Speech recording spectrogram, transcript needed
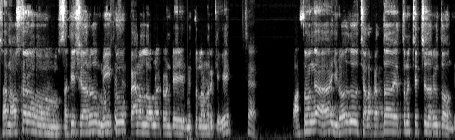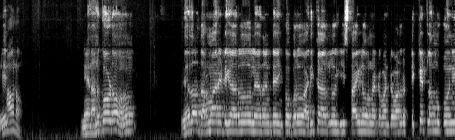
సార్ నమస్కారం సతీష్ గారు. మీకు. ప్యానెల్లో ఉన్నటువంటి మిత్రులందరికీ సార్. వాస్తవంగా ఈ రోజు చాలా పెద్ద ఎత్తున చర్చ జరుగుతోంది. అవును. నేను అనుకోవడం ఏదో ధర్మారెడ్డి గారు లేదంటే ఇంకొకరు అధికారులు ఈ స్థాయిలో ఉన్నటువంటి వాళ్ళు టిక్కెట్లు అమ్ముకొని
